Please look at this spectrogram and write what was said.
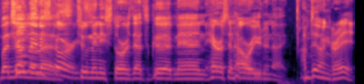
but Too many stories. Too many stories. That's good, man. Harrison, how are you tonight? I'm doing great.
